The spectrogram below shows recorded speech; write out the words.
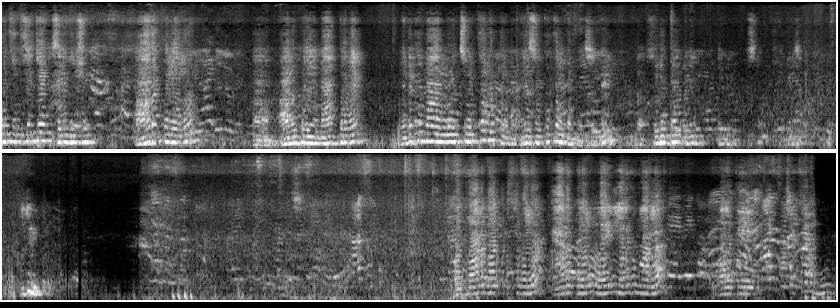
కొంచెం సెంటర్ సెలబ్రేషన్. ఆడపిల్లలు ఆడపిల్లలు మాత్రమే వెనక మా నుంచి ఒక్కరు ప్లేస్ ఒక్కొక్కరు పంపించండి. స్వరూపం ఇటు ఆడపిల్లలు లైన్ వెనక మారల వాళ్ళకి చెప్పారు మూడు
